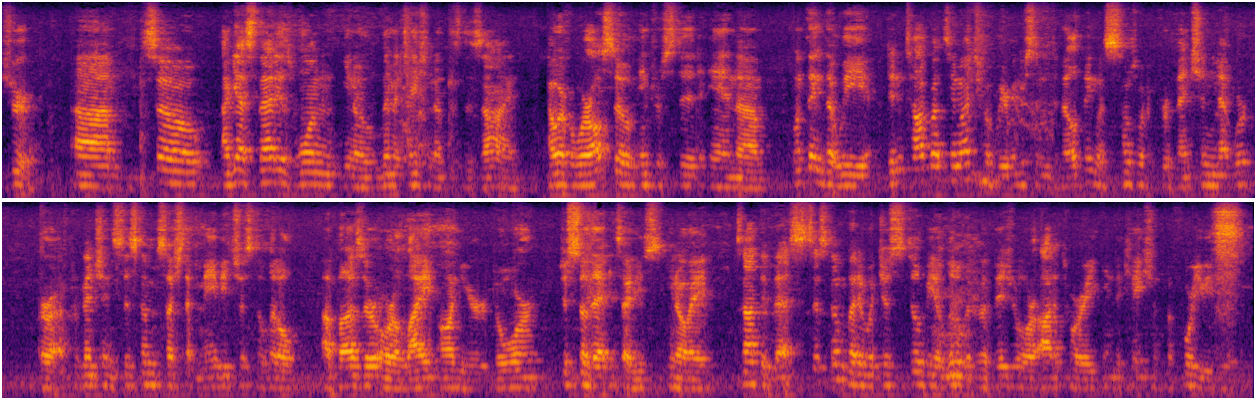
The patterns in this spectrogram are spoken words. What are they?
Sure. Um, so I guess that is one, you know, limitation of this design. However, we're also interested in, um, one thing that we didn't talk about too much, but we were interested in developing was some sort of prevention network or a prevention system such that maybe it's just a little a buzzer or a light on your door, just so that it's a, you know, a, it's not the best system, but it would just still be a little bit of a visual or auditory indication before you even leave the vehicle.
